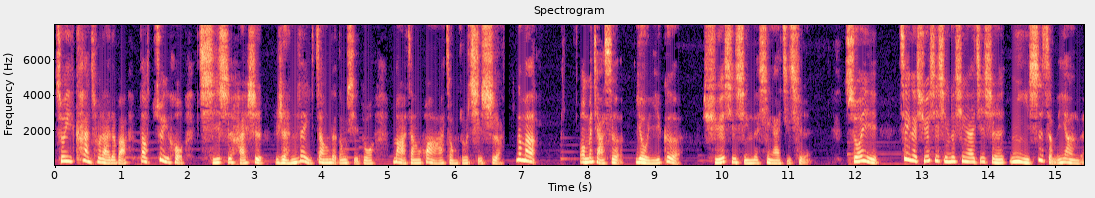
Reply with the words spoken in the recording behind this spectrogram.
所以看出来的吧，到最后其实还是人类脏的东西多，骂脏话啊，种族歧视啊。那么我们假设有一个学习型的性爱机器人，所以。这个学习型的性爱机器人，你是怎么样的？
